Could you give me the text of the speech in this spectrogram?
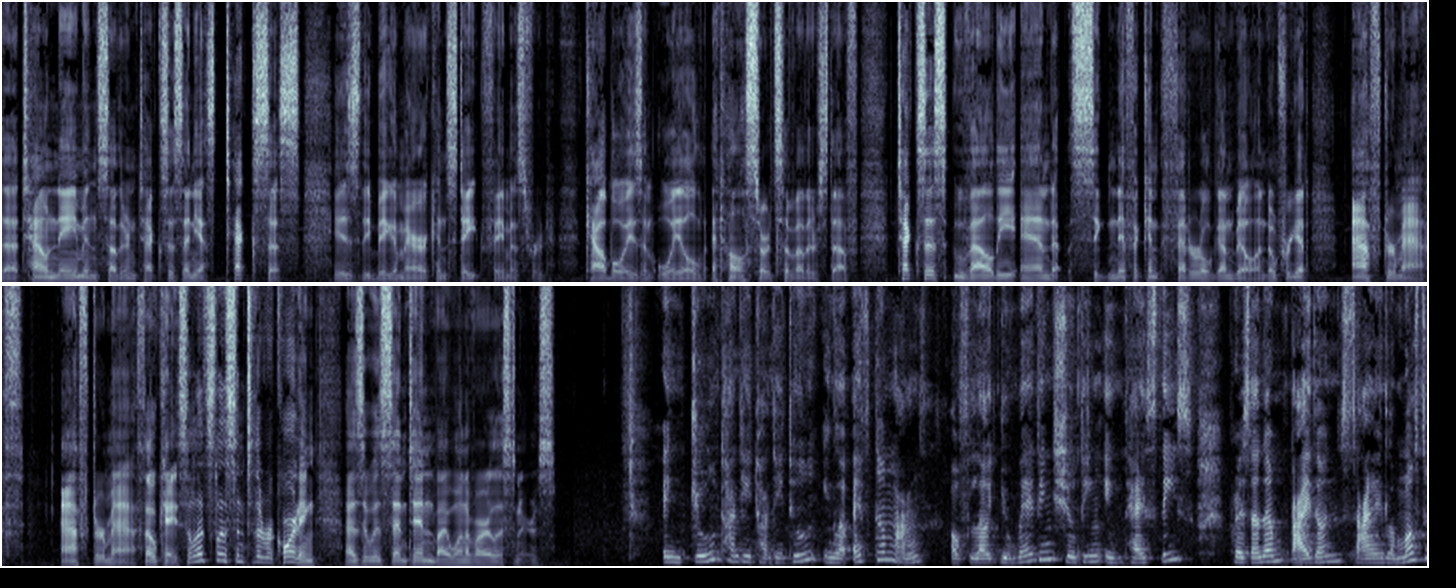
uh, town name in southern Texas. And yes, Texas is the big American state famous for cowboys and oil and all sorts of other stuff. Texas, Uvalde, and significant federal gun bill. And don't forget aftermath. Aftermath. Okay, so let's listen to the recording as it was sent in by one of our listeners. In June 2022, in the aftermath of the Uvalde shooting in Texas, President Biden signed the most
